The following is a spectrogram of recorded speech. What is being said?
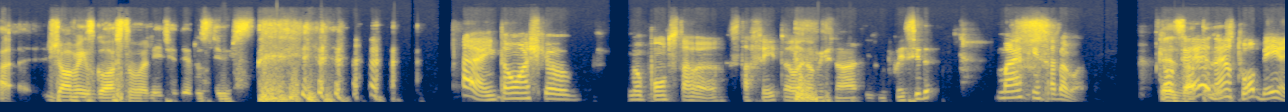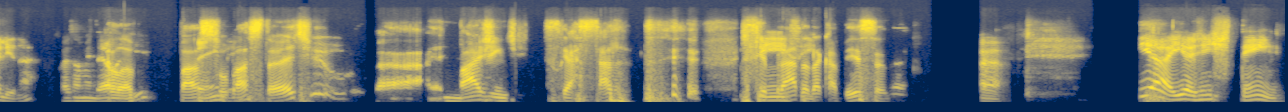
ah, jovens gostam ali de ler os livros. É, então acho que eu- meu ponto está, está feito. Ela realmente não é muito conhecida. Mas quem sabe agora. Ela até, né, atua bem ali, né? Faz a mãe dela Ela- ali. Passou bem. bastante o- a imagem de desgraçada, de Sim, quebrada sim. da cabeça, né? É. E aí a gente tem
